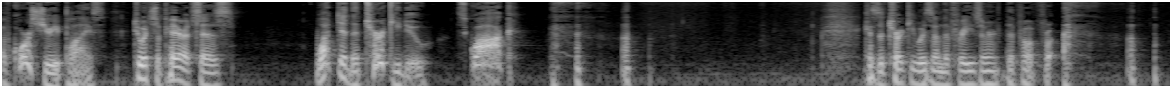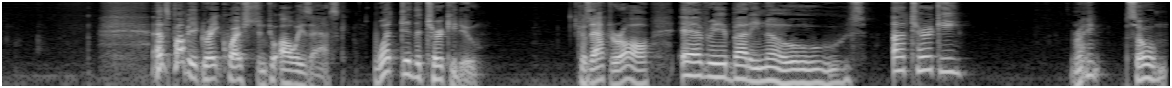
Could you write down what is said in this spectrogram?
Of course, she replies, to which the parrot says, What did the turkey do? Squawk! because the turkey was in the freezer. That's probably a great question to always ask. What did the turkey do? Because after all, everybody knows a turkey, right? So,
